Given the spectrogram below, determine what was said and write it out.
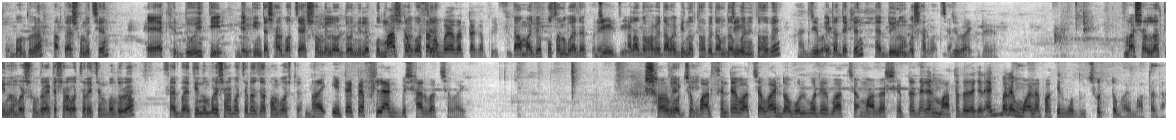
তো বন্ধুরা আপনারা শুনেছেন এক দুই তিন। এই তিনটা সার বাচ্চা একসঙ্গে লট ধরে নিলে মাত্র পঁচানব্বই হাজার টাকা পিস দাম আসবে পঁচানব্বই হাজার করে। আলাদাভাবে দামের ভিন্নতা হবে দাম দর জি। করে নিতে হবে। হ্যাঁ এটা দেখলেন হ্যাঁ দুই নম্বর সার বাচ্চা। জি ভাই মাশাল্লাহ তিন নম্বরে সুন্দর একটা সার বাচ্চা দেখছেন বন্ধুরা। সাইদ ভাই তিন নম্বরে সার বাচ্চাটা জাতমান বয়সটা? ভাই এটা একটা ফ্ল্যাগ সার বাচ্চা ভাই। সর্বোচ্চ পার্সেন্টের বাচ্চা ভাই ডবল বডির বাচ্চা মাজার শেপটা দেখেন মাথাটা দেখেন একবারে ময়না পাখির মতন ছোট্ট ভাই মাথাটা।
